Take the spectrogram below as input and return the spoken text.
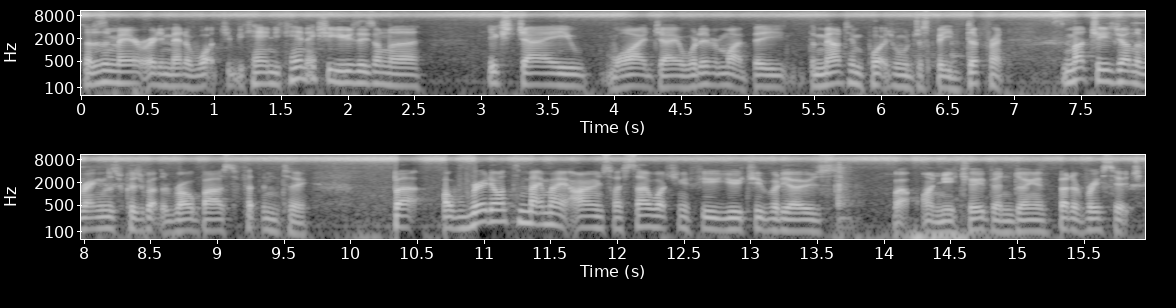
That doesn't really matter what Jeep you can. You can actually use these on a XJ, YJ, whatever it might be. The mounting portion will just be different. It's much easier on the Wranglers because we've got the roll bars to fit them to. But I really want to make my own so I started watching a few YouTube videos, well on YouTube and doing a bit of research.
